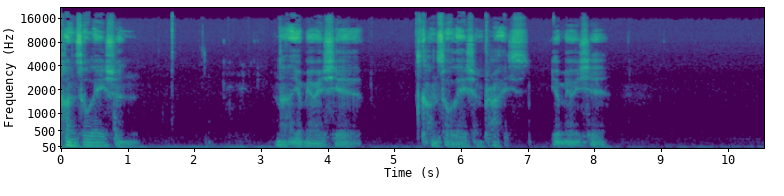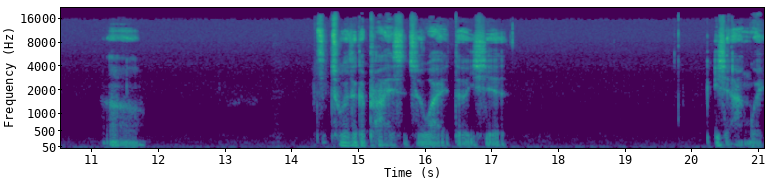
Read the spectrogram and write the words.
，consolation，那有没有一些 consolation price？有没有一些，呃，除了这个 price 之外的一些一些安慰？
